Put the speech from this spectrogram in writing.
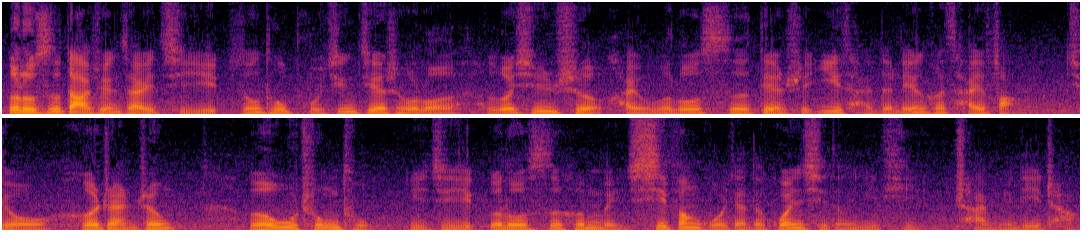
俄罗斯大选在即，总统普京接受了俄新社还有俄罗斯电视一台的联合采访，就核战争、俄乌冲突以及俄罗斯和美西方国家的关系等议题阐明立场。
